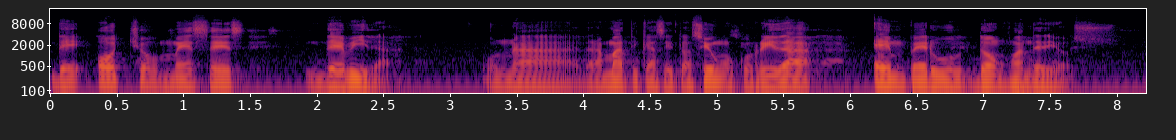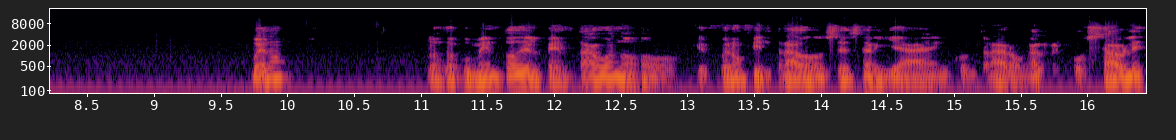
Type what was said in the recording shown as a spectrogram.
de ocho meses de vida. Una dramática situación ocurrida en Perú, don Juan de Dios? Bueno, los documentos del Pentágono que fueron filtrados, don César, ya encontraron al responsable.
